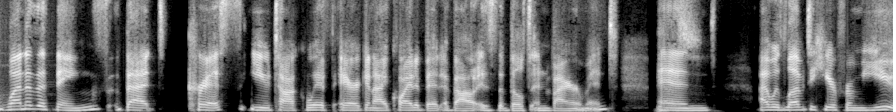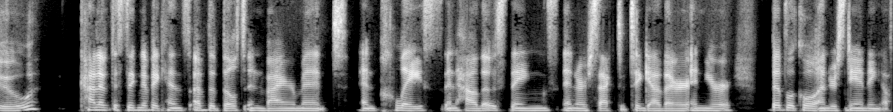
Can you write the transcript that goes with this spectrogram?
One of the things that Chris, you talk with Eric and I quite a bit about is the built environment. Yes. And I would love to hear from you kind of the significance of the built environment and place and how those things intersect together and your biblical understanding of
